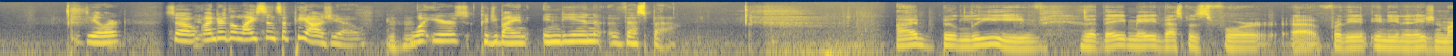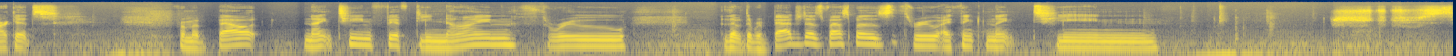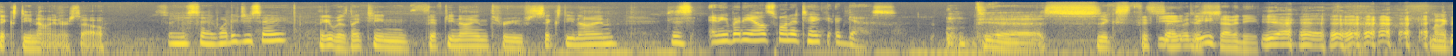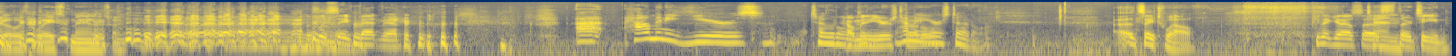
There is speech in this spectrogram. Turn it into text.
dealer. So, under the license of Piaggio, Mm-hmm. what years could you buy an Indian Vespa? I believe that they made Vespas for uh, for the Indian and Asian markets from about 1959 through that they were badged as Vespas through I think 1969 or so. So, you said, what did you say? I think it was 1959 through 69. Does anybody else want to take a guess? Yeah, six, 58 to 70. Yeah. I'm gonna go with waste management. That's a safe bet, man. Uh, how many years total? How many did- years How many total? years total? I'd say 12. Peanut Gallo says Ten. 13.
